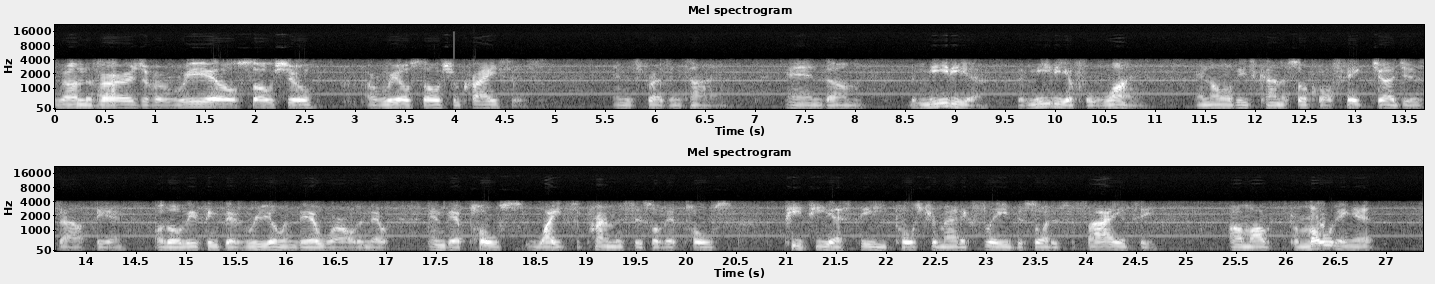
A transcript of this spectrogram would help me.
we're on the verge of a real social, a real social crisis in this present time. And um, the media, the media for one, and all these kind of so-called fake judges out there, although they think they're real in their world and they're in their post-white supremacist or their post-PTSD, post-traumatic slave disorder society, um, are promoting it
